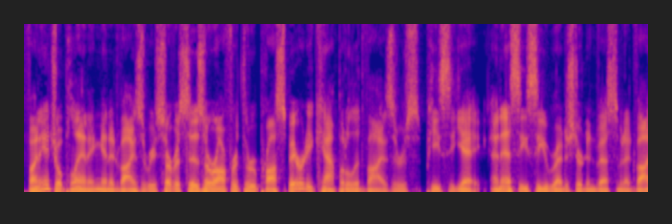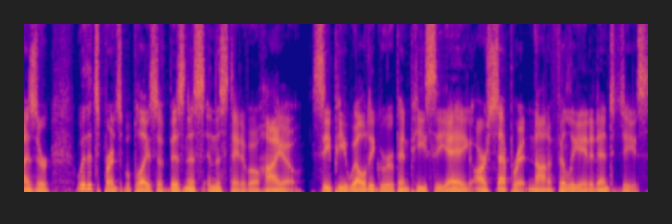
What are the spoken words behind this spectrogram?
Financial planning and advisory services are offered through Prosperity Capital Advisors, PCA, an SEC registered investment advisor with its principal place of business in the state of Ohio. CP Welde Group and PCA are separate, non affiliated entities.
